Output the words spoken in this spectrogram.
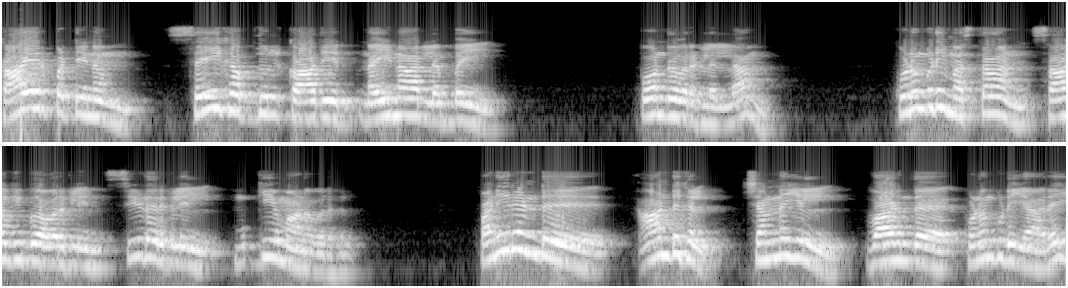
காயர்பட்டினம் செய்க் அப்துல் காதிர் நைனார் லப்பை போன்றவர்களெல்லாம் குணங்குடி மஸ்தான் சாஹிபு அவர்களின் சீடர்களில் முக்கியமானவர்கள். பனிரெண்டு ஆண்டுகள் சென்னையில் வாழ்ந்த குணங்குடியாரை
